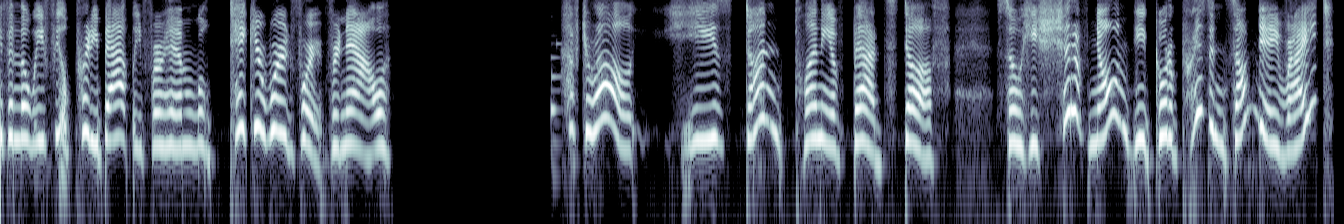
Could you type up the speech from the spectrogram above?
Even though we feel pretty badly for him, we'll take your word for it for now. After all, he's done plenty of bad stuff, so he should have known he'd go to prison someday, right?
